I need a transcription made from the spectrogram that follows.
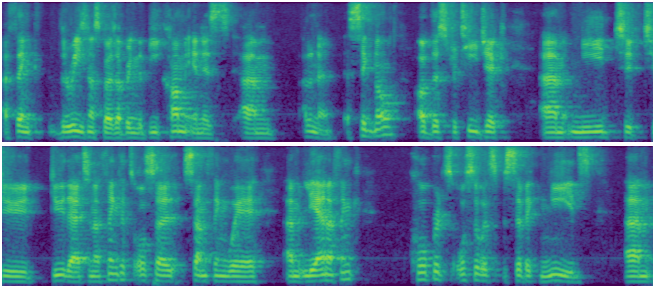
I think the reason I suppose I bring the BCom in is um, I don't know a signal of the strategic um, need to to do that. And I think it's also something where um, Leanne, I think corporates also with specific needs. Um,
